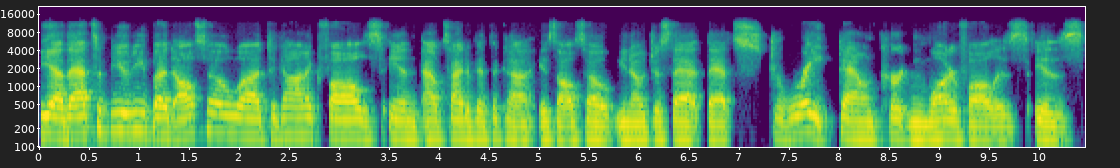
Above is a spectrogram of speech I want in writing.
yeah that's a beauty but also uh Taughannock Falls in outside of Ithaca is also you know just that that straight down curtain waterfall is is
